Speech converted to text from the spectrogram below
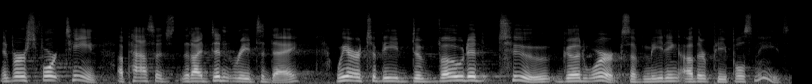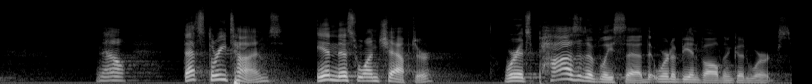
In verse 14, a passage that I didn't read today, we are to be devoted to good works of meeting other people's needs. Now, that's three times in this one chapter where it's positively said that we're to be involved in good works.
